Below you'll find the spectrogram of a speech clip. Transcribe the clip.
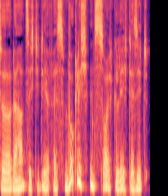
da hat sich die DFS wirklich ins Zeug gelegt. Der sieht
